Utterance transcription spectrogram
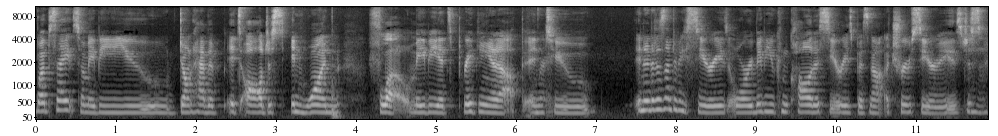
website so maybe you don't have it it's all just in one flow maybe it's breaking it up into right. and it doesn't have to be series or maybe you can call it a series but it's not a true series just mm-hmm.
